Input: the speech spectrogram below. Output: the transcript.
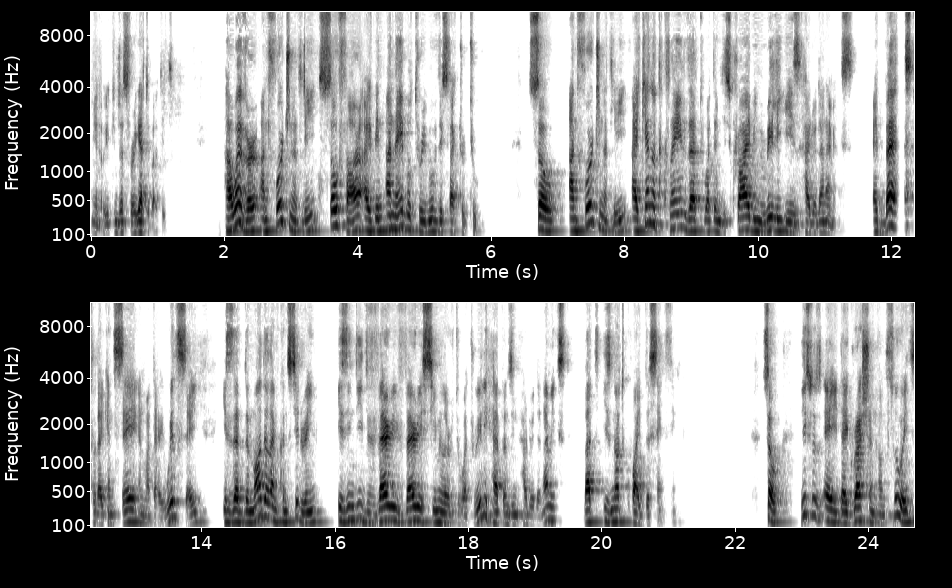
you, know, you can just forget about it. However, unfortunately, so far I've been unable to remove this factor two. So unfortunately, I cannot claim that what I'm describing really is hydrodynamics. At best, what I can say and what I will say is that the model I'm considering is indeed very, very similar to what really happens in hydrodynamics, but is not quite the same thing. So this was a digression on fluids.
